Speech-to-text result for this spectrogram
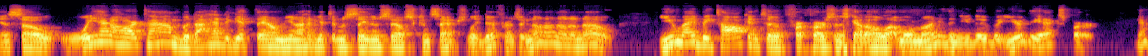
And so we had a hard time, but I had to get them, you know, I had to get them to see themselves conceptually different. So no, no, no, no, no. You may be talking to a person that's got a whole lot more money than you do, but you're the expert. Yeah.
